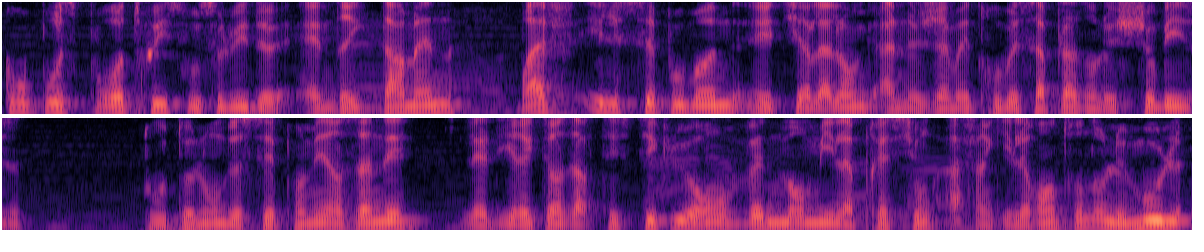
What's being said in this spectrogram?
compose pour autrui sous celui de Hendrik Darmen, bref, il s'époumonne et tire la langue à ne jamais trouver sa place dans le showbiz. Tout au long de ses premières années, les directeurs artistiques lui auront vainement mis la pression afin qu'il rentre dans le moule.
